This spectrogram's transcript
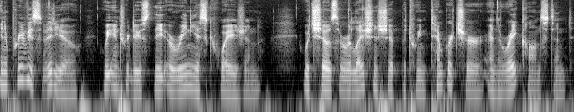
In a previous video, we introduced the Arrhenius equation, which shows the relationship between temperature and the rate constant,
